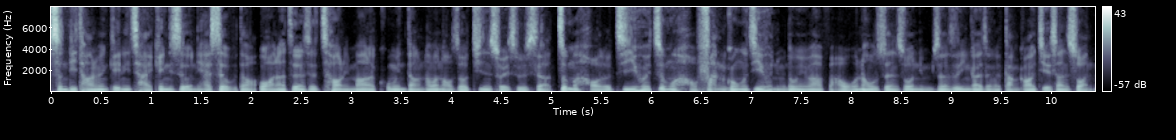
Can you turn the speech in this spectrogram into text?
身体躺那边给你踩，给你射，你还射不到，哇，那真的是操你妈的国民党他妈脑子都进水是不是啊？这么好的机会，这么好反攻的机会，你们都没办法把握，那我只能说你们真的是应该整个党赶快解散算了。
